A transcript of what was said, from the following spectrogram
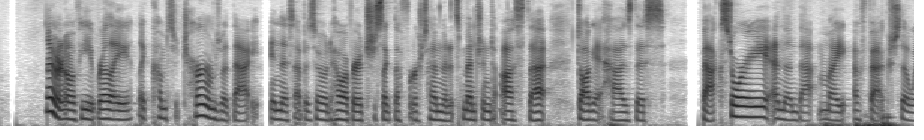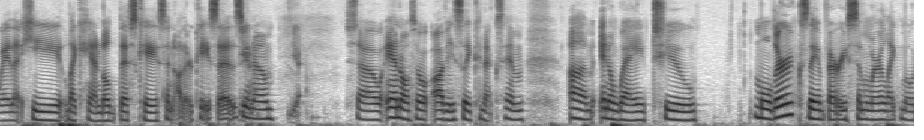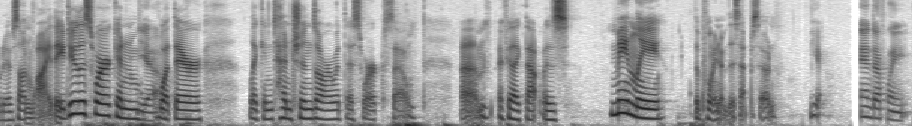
i don't know if he really like comes to terms with that in this episode however it's just like the first time that it's mentioned to us that doggett has this backstory and then that might affect the way that he like handled this case and other cases you know Yeah. So, and also obviously connects him um, in a way to Mulder because they have very similar like motives on why they do this work and Yeah. what their like intentions are with this work. So, um, I feel like that was mainly the point of this episode. Yeah. And definitely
